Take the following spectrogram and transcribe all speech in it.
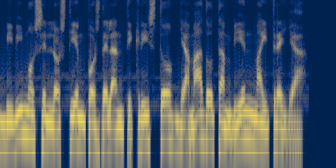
Vivimos en los tiempos del anticristo, llamado también Maitreya.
